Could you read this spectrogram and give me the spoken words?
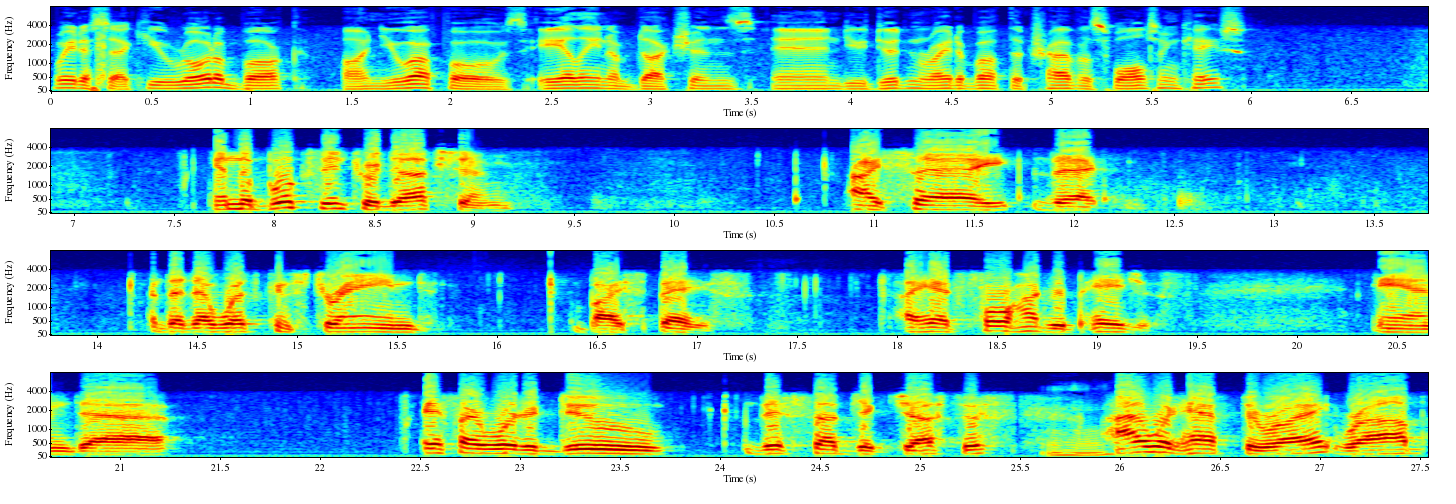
Wait a sec. You wrote a book on UFOs, alien abductions, and you didn't write about the Travis Walton case? In the book's introduction, I say that that I was constrained by space. I had 400 pages, and uh, if I were to do this subject justice, Mm-hmm. I would have to write, Rob,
